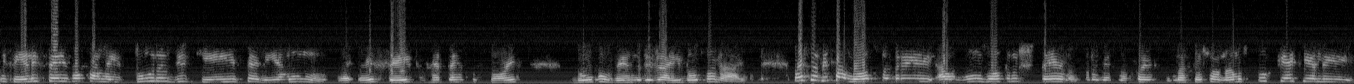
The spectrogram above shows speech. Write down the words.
Enfim, ele fez essa leitura de que seriam é, efeitos, repercussões do governo de Jair Bolsonaro. Mas também falou sobre alguns outros temas. Por exemplo, foi, nós questionamos por que, que ele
